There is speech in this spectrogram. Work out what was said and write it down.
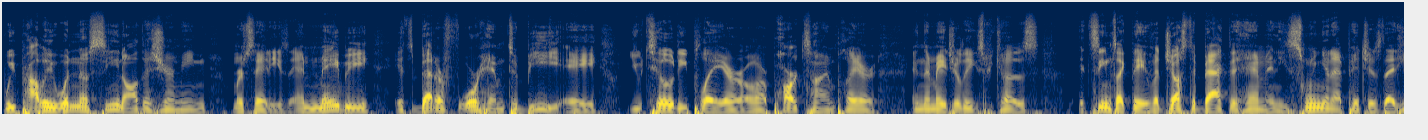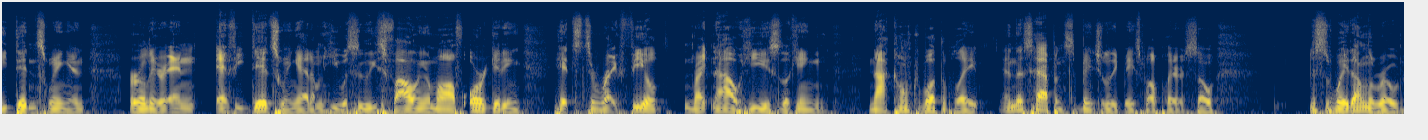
we probably wouldn't have seen all this Yermin Mercedes. And maybe it's better for him to be a utility player or a part time player in the major leagues because it seems like they've adjusted back to him and he's swinging at pitches that he didn't swing in earlier. And if he did swing at him, he was at least fouling him off or getting hits to right field. Right now, he's looking not comfortable at the plate, and this happens to Major League Baseball players. So this is way down the road,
